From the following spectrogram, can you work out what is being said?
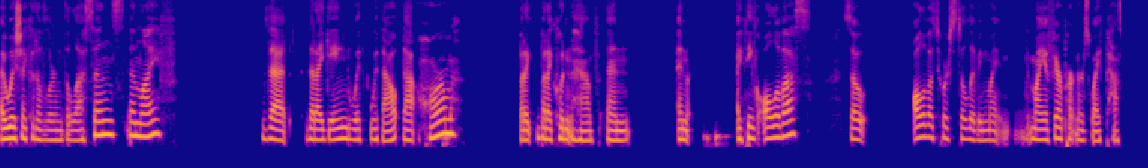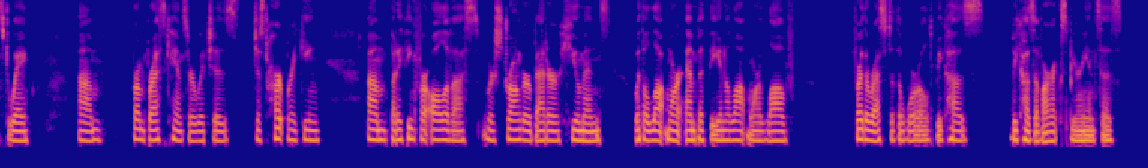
I wish I could have learned the lessons in life that that I gained with without that harm, but I but I couldn't have and and I think all of us so all of us who are still living my my affair partner's wife passed away um, from breast cancer, which is just heartbreaking. Um, but I think for all of us, we're stronger, better humans with a lot more empathy and a lot more love for the rest of the world because because of our experiences.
